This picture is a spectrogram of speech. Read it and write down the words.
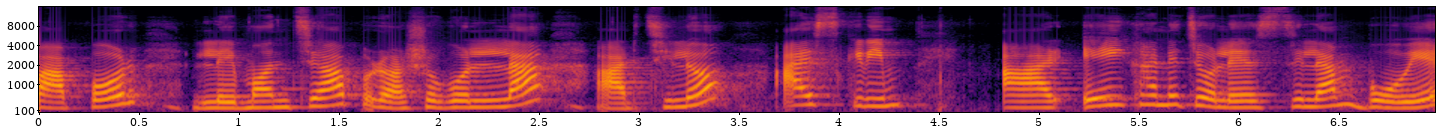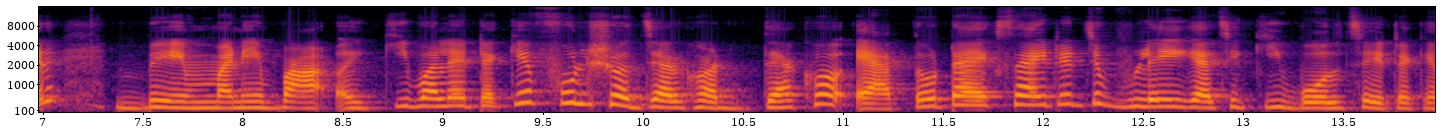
পাঁপড় লেমন চপ রসগোল্লা, আর ছিল আইসক্রিম আর এইখানে চলে এসেছিলাম বউয়ের মানে কী বলে এটাকে? ফুলসজ্জার ঘর। দেখো, এতটা এক্সাইটেড যে ভুলেই গেছি কি বলছে এটাকে।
